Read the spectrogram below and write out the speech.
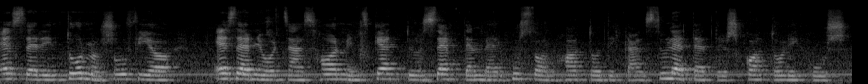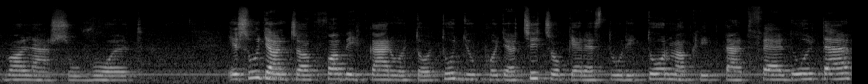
ez szerint Torma Zsófia 1832. szeptember 26-án született és katolikus vallású volt. És ugyancsak Fabik Károlytól tudjuk, hogy a Csicsó keresztúri tormakriptát feldulták,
